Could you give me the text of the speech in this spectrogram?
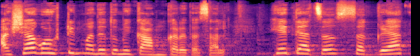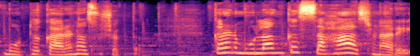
अशा गोष्टींमध्ये तुम्ही काम करत असाल हे त्याचं सगळ्यात मोठं कारण असू शकतं. कारण मुलांक सहा असणारे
